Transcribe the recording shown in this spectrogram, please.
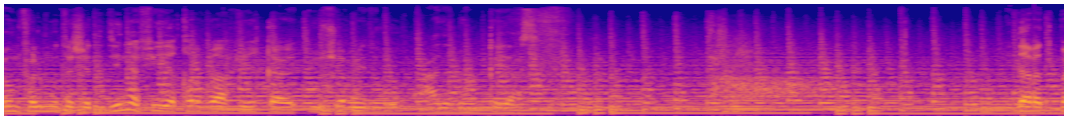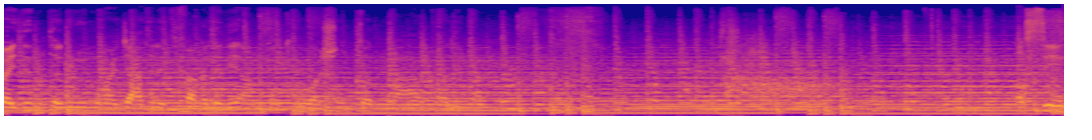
عنف المتشددين في قرب أفريقيا يشرد عددا قياسي إدارة بايدن تنوي مراجعة الاتفاق الذي أمضته واشنطن مع طالبان. الصين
